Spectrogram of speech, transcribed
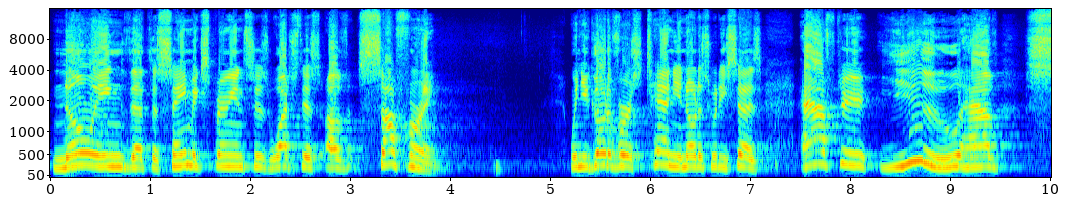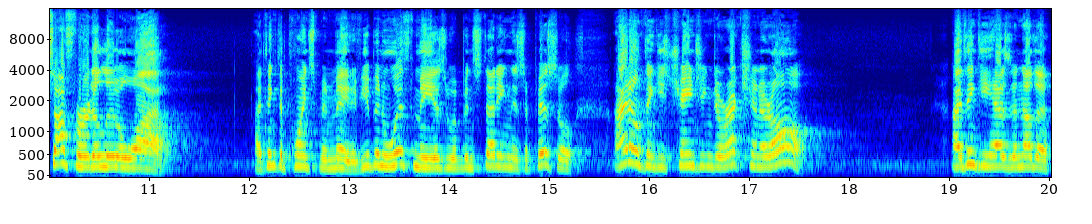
knowing that the same experiences, watch this, of suffering. When you go to verse 10, you notice what he says after you have suffered a little while. I think the point's been made. If you've been with me as we've been studying this epistle, I don't think he's changing direction at all. I think he has another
